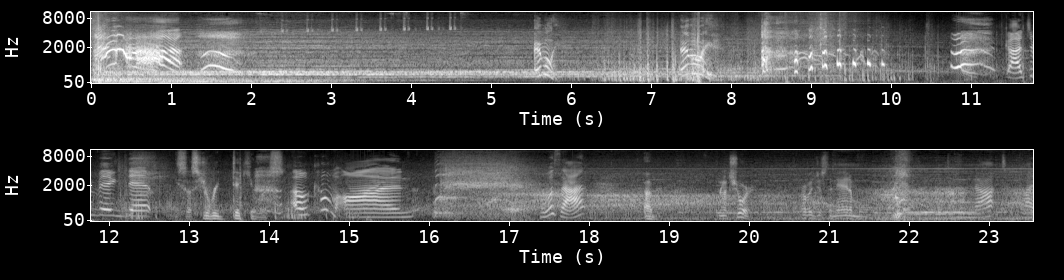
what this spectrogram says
Ah! Emily! Emily! gotcha, Big Dip. Jesus, you're ridiculous. Oh, come on. What was that? Not sure. Probably just an animal. Do not like.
